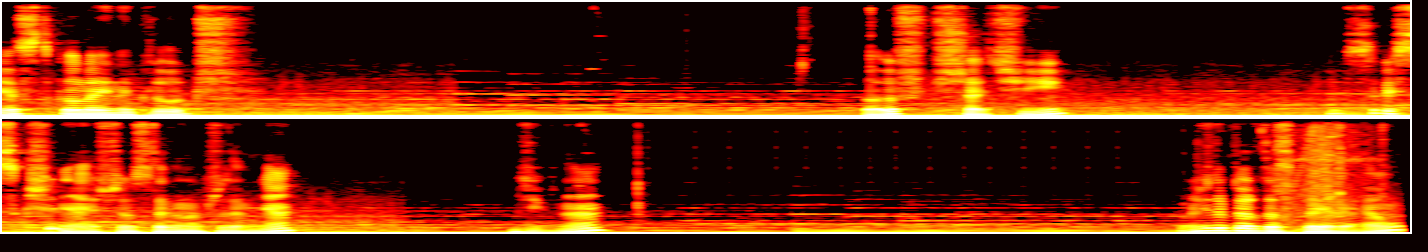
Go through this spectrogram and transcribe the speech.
Jest kolejny klucz. To już trzeci. To jest jakaś skrzynia jeszcze ustawiona przeze mnie. Dziwne. One się dopiero teraz pojawiają.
